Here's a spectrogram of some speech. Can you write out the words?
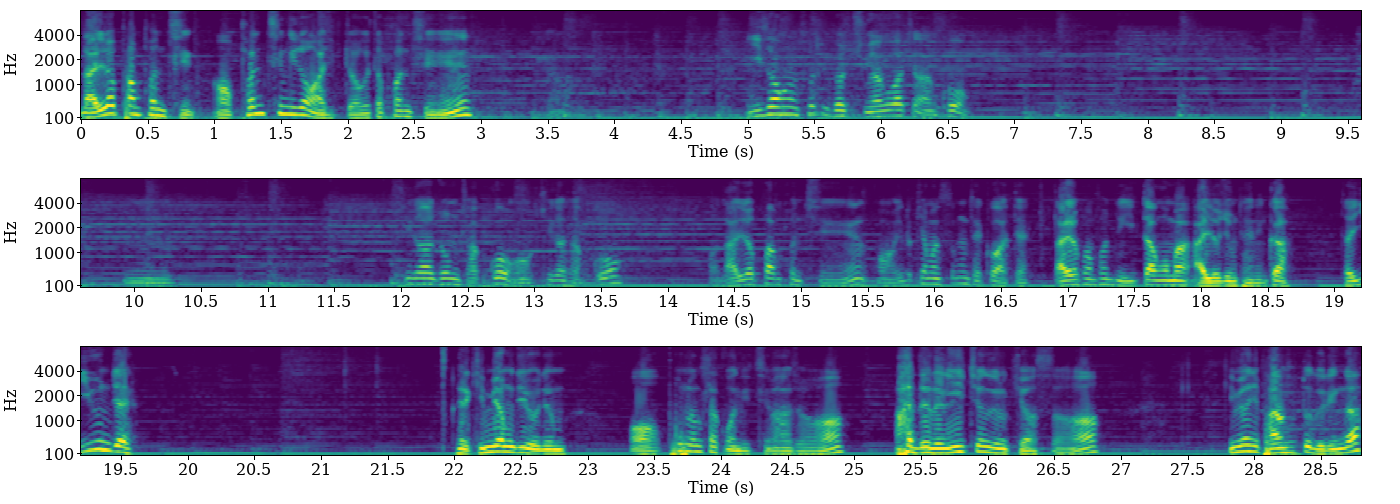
날렵한 펀칭. 어, 펀칭이 좀 아쉽죠. 그쵸, 펀칭. 자. 이성은 솔직히 별 중요한 것 같진 않고, 음, 키가 좀 작고, 어, 키가 작고, 어, 날렵한 펀칭, 어, 이렇게만 쓰면 될 것 같아. 날렵한 펀칭 있다고만 알려주면 되니까. 자, 이윤재. 그래, 김명지 요즘, 어, 폭력 사건 있지, 맞아. 아들을 일진으로 키웠어. 김현이 반응 속도 느린가?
